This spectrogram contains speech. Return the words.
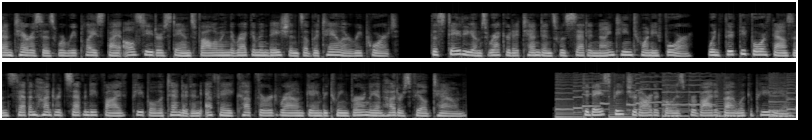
end terraces were replaced by all-seater stands following the recommendations of the Taylor Report. The stadium's record attendance was set in 1924, when 54,775 people attended an FA Cup third round game between Burnley and Huddersfield Town. Today's featured article is provided by Wikipedia.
